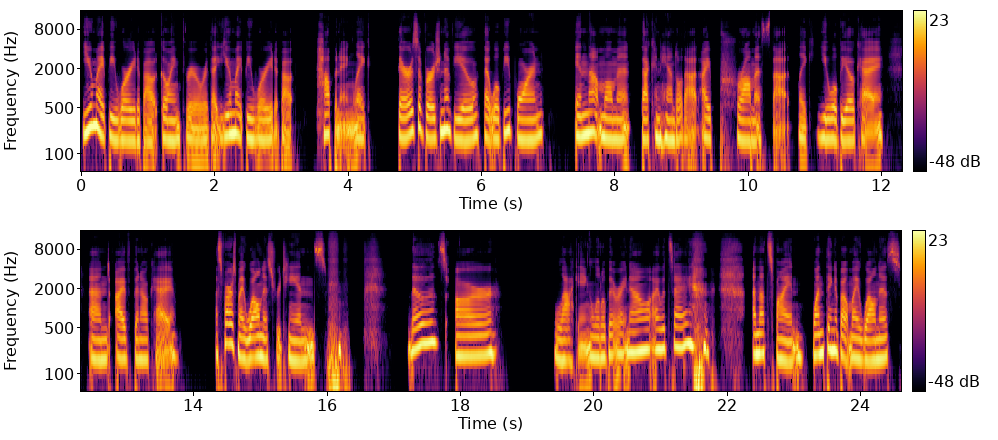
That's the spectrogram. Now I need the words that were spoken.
you might be worried about going through or that you might be worried about happening. Like there is a version of you that will be born in that moment that can handle that. I promise that. Like you will be okay. And I've been okay. As far as my wellness routines, those are lacking a little bit right now, I would say. and that's fine. One thing about my wellness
